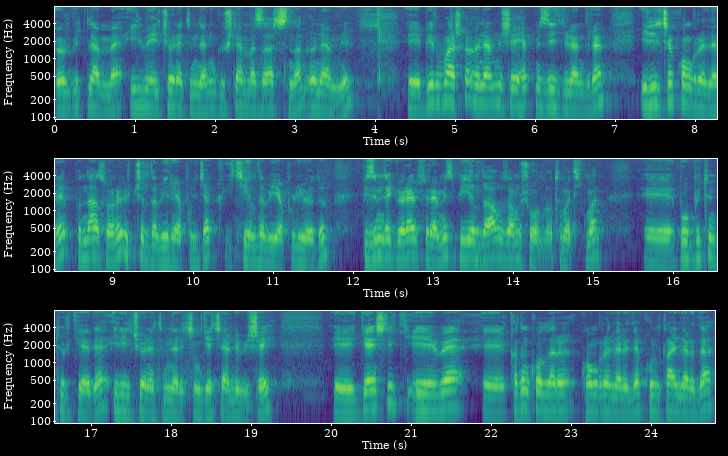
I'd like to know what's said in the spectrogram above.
örgütlenme, il ve ilçe yönetimlerinin güçlenmesi açısından önemli. E, bir başka önemli şey hepimizi ilgilendiren il ilçe kongreleri bundan sonra 3 yılda bir yapılacak. 2 yılda bir yapılıyordu. Bizim de görev süremiz bir yıl daha uzamış oldu otomatikman. E, bu bütün Türkiye'de il ilçe yönetimler için geçerli bir şey. E, gençlik e, ve e, kadın kolları kongreleri de kurultayları da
